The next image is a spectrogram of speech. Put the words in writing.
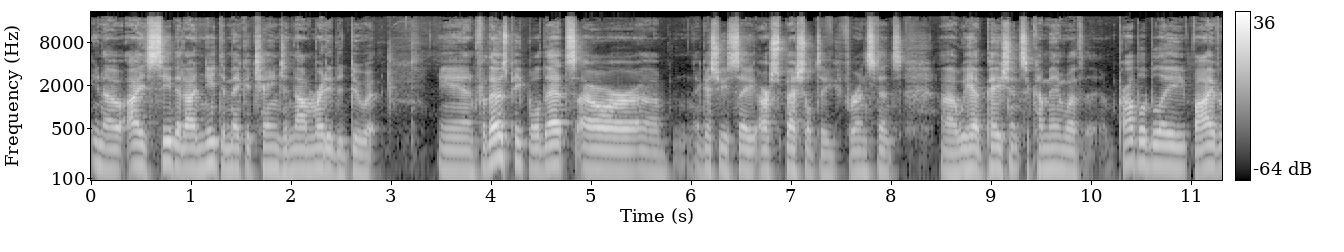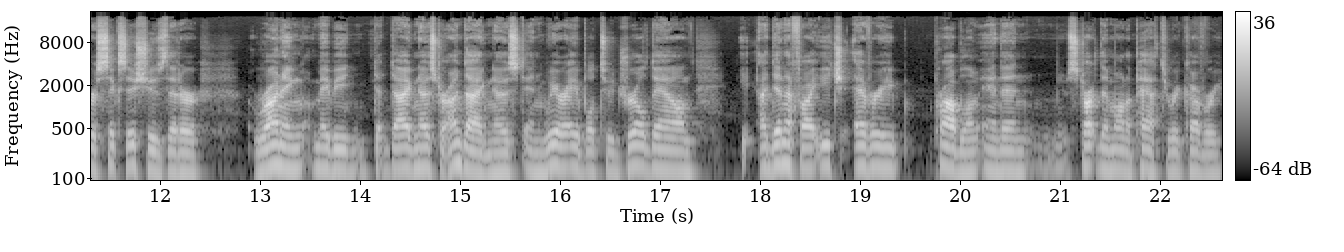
you know, I see that I need to make a change and I'm ready to do it. And for those people, that's our, uh, I guess you'd say, our specialty. For instance, uh, we have patients that come in with probably five or six issues that are running, maybe diagnosed or undiagnosed, and we are able to drill down, identify each every problem, and then start them on a path to recovery.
